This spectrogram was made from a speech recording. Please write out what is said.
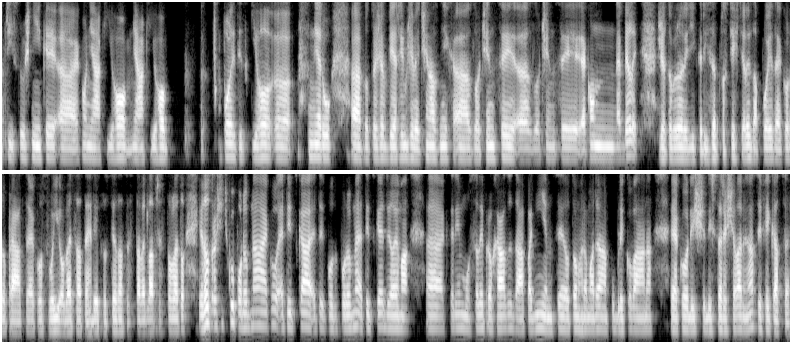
příslušníky eh, jako nějakého, nějakého politického uh, směru, uh, protože věřím, že většina z nich uh, zločinci, zločinci jako nebyli, že to byli lidi, kteří se prostě chtěli zapojit jako do práce jako svojí obec a tehdy prostě ta cesta vedla přes tohleto. Je to trošičku podobná jako etická, eti, podobné etické dilema, kterým museli procházet západní Němci, o tom hromada napublikována, jako když, když se řešila denacifikace.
